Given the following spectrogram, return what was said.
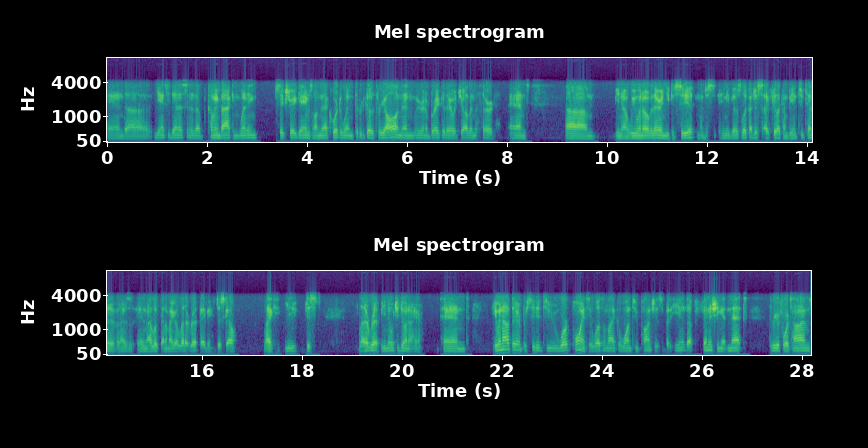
and uh, Yancey Dennis ended up coming back and winning six straight games on that court to win three, go three all, and then we were in a breaker there with Jubb in the third, and um, you know we went over there and you could see it, and I just and he goes, look, I just I feel like I'm being too tentative, and I was and I looked at him, I go, let it rip, baby, just go, like you just let it rip, you know what you're doing out here, and he went out there and proceeded to work points. It wasn't like a one-two punches, but he ended up finishing at net three or four times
